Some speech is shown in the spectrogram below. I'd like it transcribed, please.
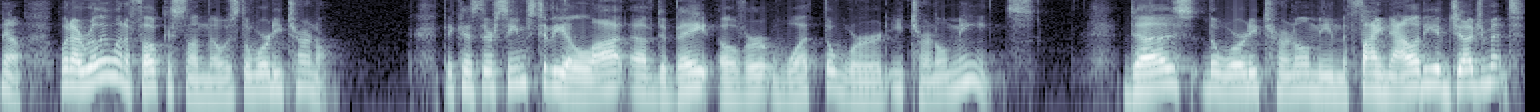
Now, what I really want to focus on, though, is the word eternal, because there seems to be a lot of debate over what the word eternal means. Does the word eternal mean the finality of judgment?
